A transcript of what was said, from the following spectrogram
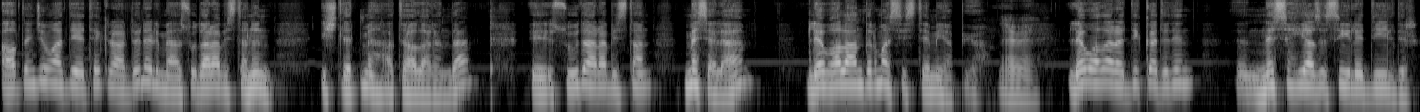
altıncı maddeye tekrar dönelim. Yani Suudi Arabistan'ın işletme hatalarında e, Suudi Arabistan mesela levhalandırma sistemi yapıyor. Evet. Levhalara dikkat edin e, nesih yazısı ile değildir.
